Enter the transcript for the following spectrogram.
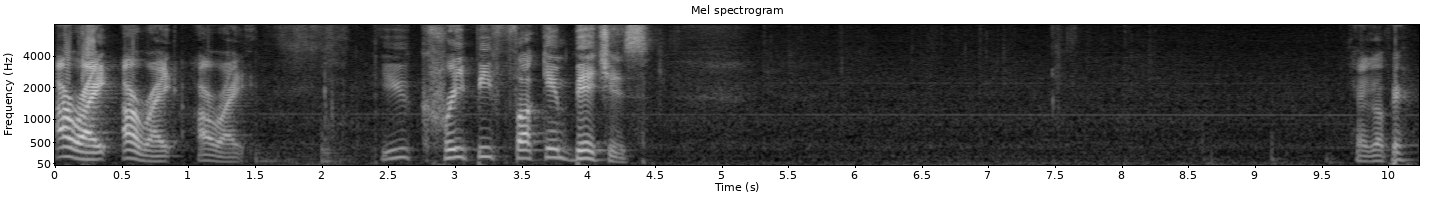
alright, alright, alright. You creepy fucking bitches. Can I go up here?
